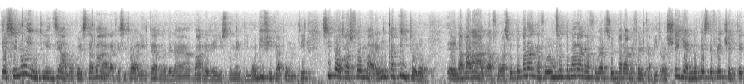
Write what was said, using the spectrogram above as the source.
e se noi utilizziamo questa barra che si trova all'interno della barra degli strumenti modifica punti, si può trasformare un capitolo eh, da paragrafo a sottoparagrafo o un sottoparagrafo verso il paragrafo del capitolo, scegliendo queste freccette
